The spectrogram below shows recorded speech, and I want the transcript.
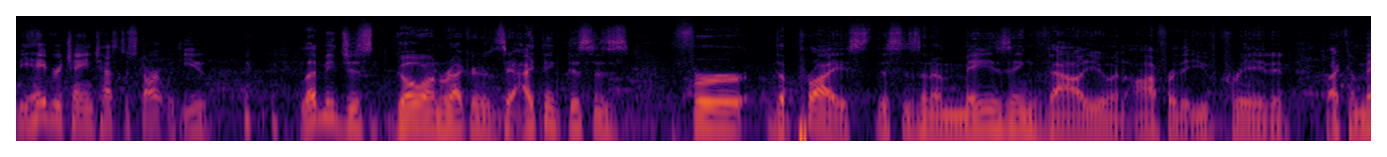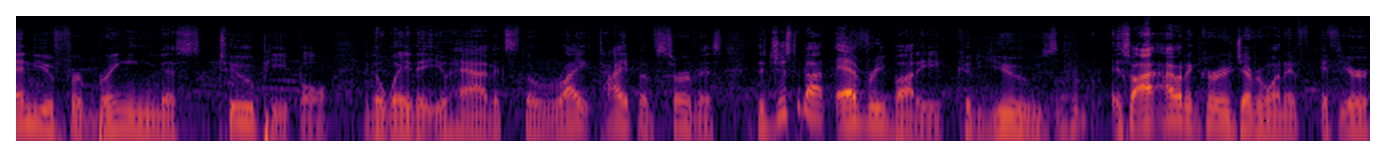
Behavior change has to start with you. Let me just go on record and say I think this is for the price, this is an amazing value and offer that you've created. So I commend you for bringing this to people the way that you have. It's the right type of service that just about everybody could use. Mm-hmm. So I, I, would encourage everyone if, if you're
